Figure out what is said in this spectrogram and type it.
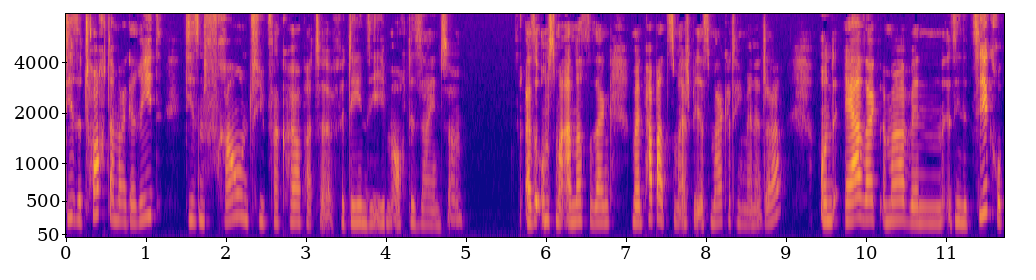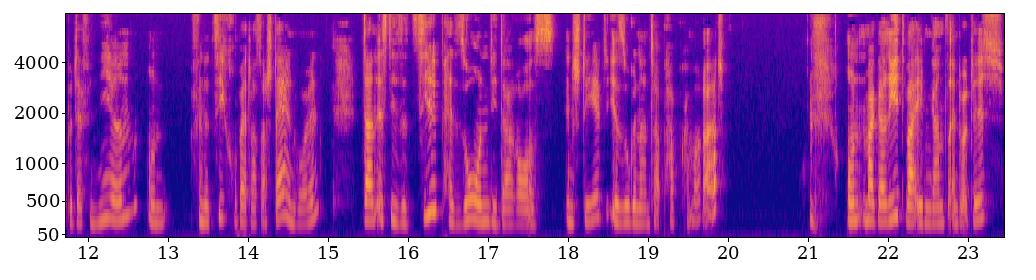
diese Tochter Marguerite diesen Frauentyp verkörperte, für den sie eben auch designte. Also um es mal anders zu sagen, mein Papa zum Beispiel ist Marketingmanager und er sagt immer, wenn sie eine Zielgruppe definieren und für eine Zielgruppe etwas erstellen wollen, dann ist diese Zielperson, die daraus entsteht, ihr sogenannter Pappkamerad. Und Marguerite war eben ganz eindeutig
